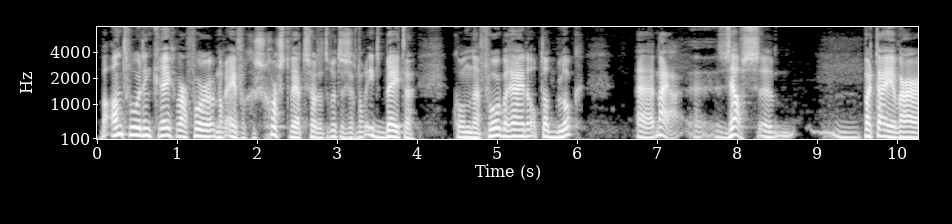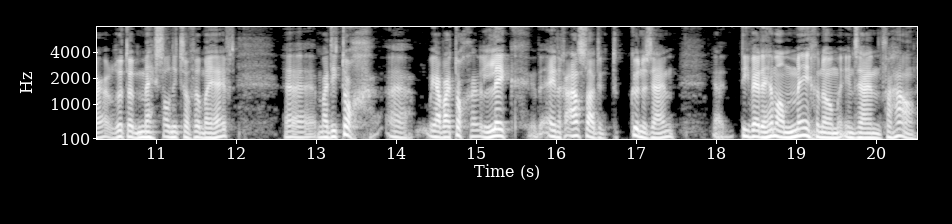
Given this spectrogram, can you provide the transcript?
beantwoording kreeg. Waarvoor nog even geschorst werd. Zodat Rutte zich nog iets beter kon eh, voorbereiden op dat blok. Eh, nou ja, eh, zelfs eh, partijen waar Rutte meestal niet zoveel mee heeft. maar die toch, ja, waar toch leek de enige aansluiting te kunnen zijn. Ja, die werden helemaal meegenomen in zijn verhaal.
